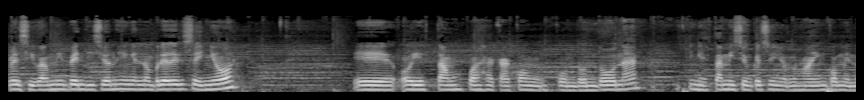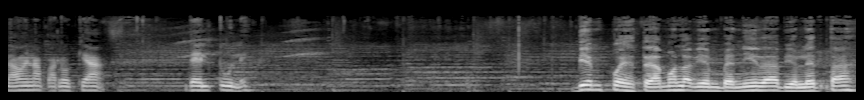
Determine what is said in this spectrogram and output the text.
Reciban mis bendiciones en el nombre del Señor. Eh, hoy estamos pues acá con, con Don Donald en esta misión que el Señor nos ha encomendado en la parroquia del Tule. Bien, pues te damos la bienvenida, Violeta,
